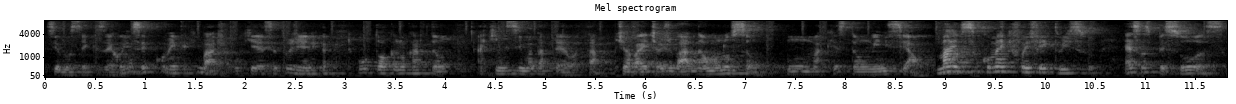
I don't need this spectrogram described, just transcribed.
Se você quiser conhecer, comenta aqui embaixo o que é cetogênica ou toca no cartão aqui em cima da tela, tá? Já vai te ajudar a dar uma noção, uma questão inicial. Mas como é que foi feito isso? Essas pessoas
